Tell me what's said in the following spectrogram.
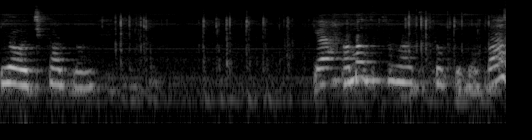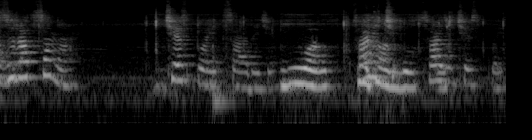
Yo çıkartmamış. Ya Ama zıplama artık çok güzel. bana zırh atsana. Chest plate sadece. Bu var. Sadece bu. sadece chest plate.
